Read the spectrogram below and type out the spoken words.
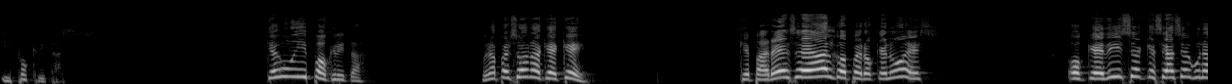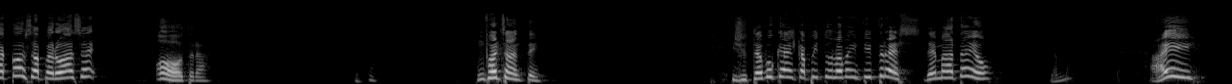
hipócritas. ¿Qué es un hipócrita? Una persona que qué? Que parece algo pero que no es. O que dice que se hace una cosa pero hace otra. Un falsante. Y si usted busca en el capítulo 23 de Mateo, ahí,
